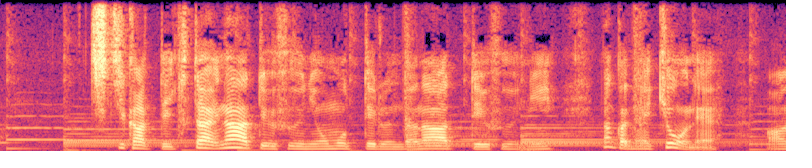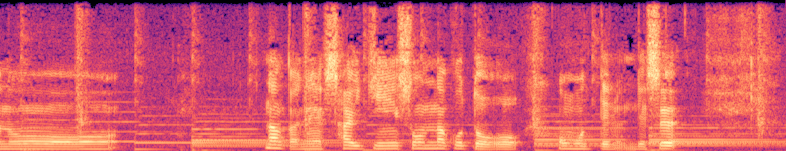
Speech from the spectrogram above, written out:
培っていきたいなっていうふうに思ってるんだなっていうふうに、なんかね、今日ね、あのー、なんかね、最近そんなことを思ってるんです。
